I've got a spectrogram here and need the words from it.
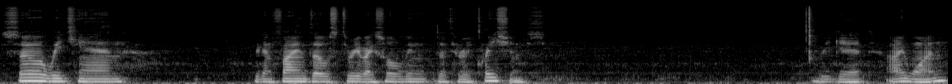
So we can we can find those three by solving the three equations. We get I1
